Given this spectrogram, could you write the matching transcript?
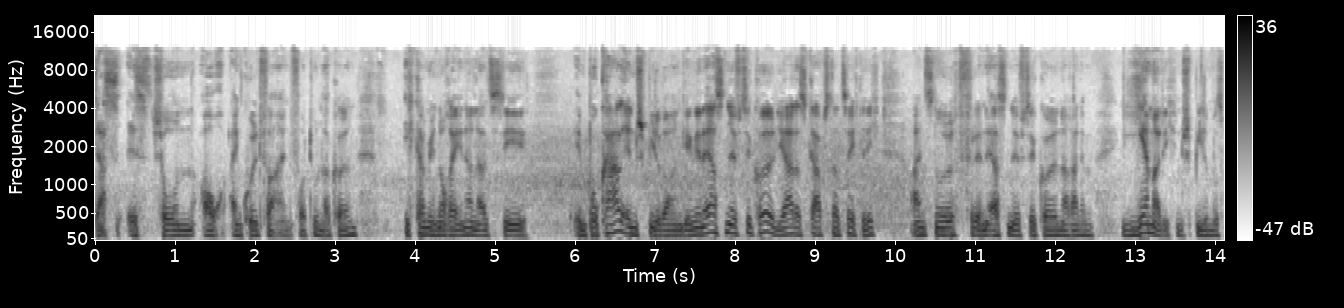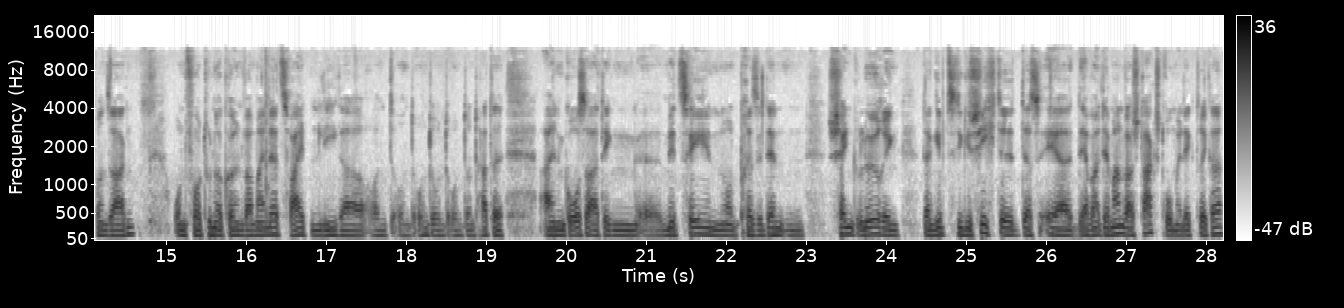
das ist schon auch ein Kultverein, Fortuna Köln. Ich kann mich noch erinnern, als die im Pokal ins Spiel waren gegen den ersten FC Köln. Ja, das gab es tatsächlich. 1-0 für den ersten FC Köln nach einem jämmerlichen Spiel, muss man sagen. Und Fortuna Köln war mal in der zweiten Liga und, und, und, und, und, und hatte einen großartigen äh, Mäzen und Präsidenten, Schenk Löring. Da gibt's die Geschichte, dass er, der, der Mann war Starkstromelektriker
